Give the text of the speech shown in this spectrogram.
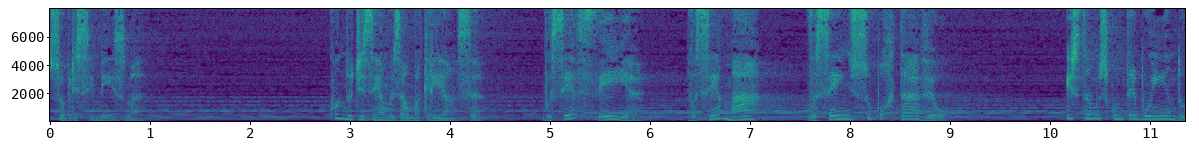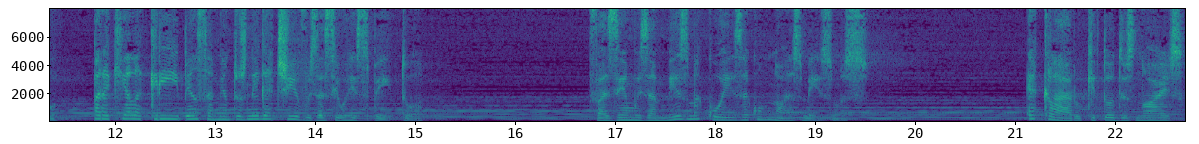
sobre si mesma. Quando dizemos a uma criança: Você é feia, você é má, você é insuportável, estamos contribuindo para que ela crie pensamentos negativos a seu respeito. Fazemos a mesma coisa com nós mesmos. É claro que todos nós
